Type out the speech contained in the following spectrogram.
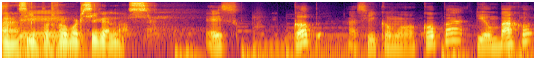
ah, sí, por este, favor, síganos. Es cop, así como copa, guion bajo,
